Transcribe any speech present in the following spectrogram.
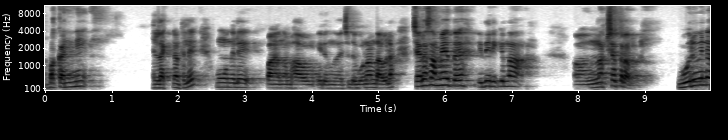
അപ്പൊ കന്നി ലഗ്നത്തിൽ മൂന്നിൽ പതിനൊന്നാം ഭാവം ഇരുന്ന് വെച്ചിട്ട് ഗുണം ഉണ്ടാവില്ല. ചില സമയത്ത് ഇതിരിക്കുന്ന നക്ഷത്രം ഗുരുവിന്റെ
